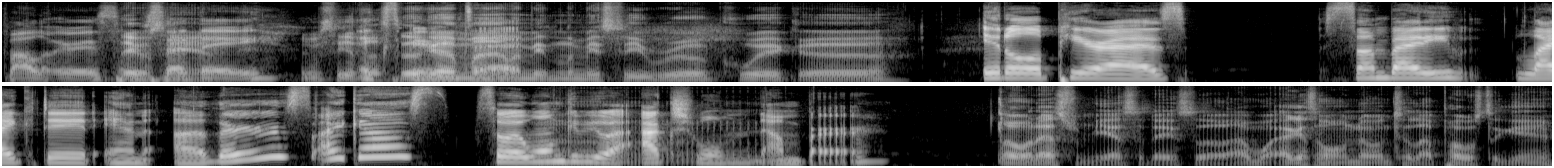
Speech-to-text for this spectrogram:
followers They were said saying- they let me see if I still got mine. it. Let me let me see real quick. Uh, it'll appear as somebody liked it and others, I guess. So it won't give you an actual number. oh, that's from yesterday, so I, I guess I won't know until I post again.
